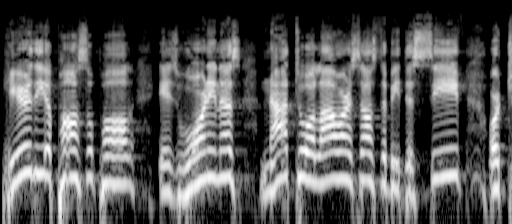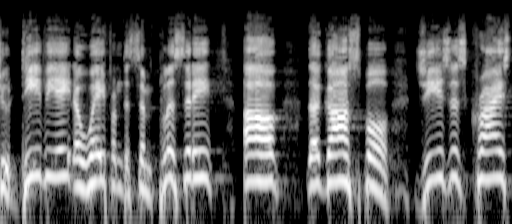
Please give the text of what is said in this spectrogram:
Here the apostle Paul is warning us not to allow ourselves to be deceived or to deviate away from the simplicity of the gospel. Jesus Christ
